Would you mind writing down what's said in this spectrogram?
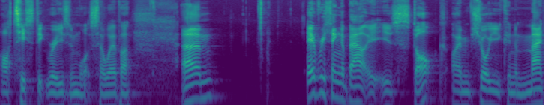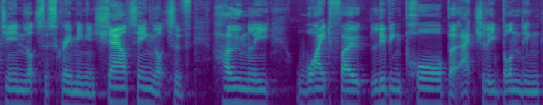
artistic reason whatsoever. Um, everything about it is stock. I'm sure you can imagine lots of screaming and shouting, lots of homely white folk living poor but actually bonding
